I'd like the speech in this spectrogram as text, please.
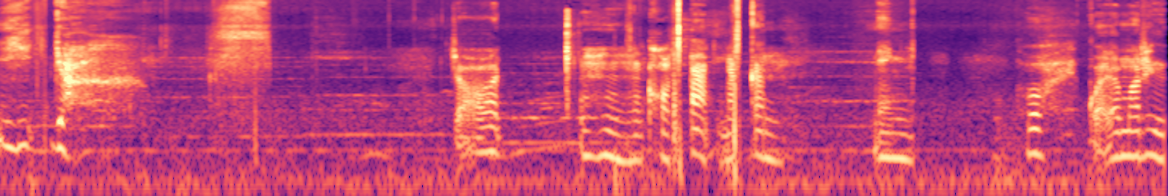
อีอย่าจอดขอตัดแล้วกัน แม่ง อ้ยกว่าจะมาถึง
